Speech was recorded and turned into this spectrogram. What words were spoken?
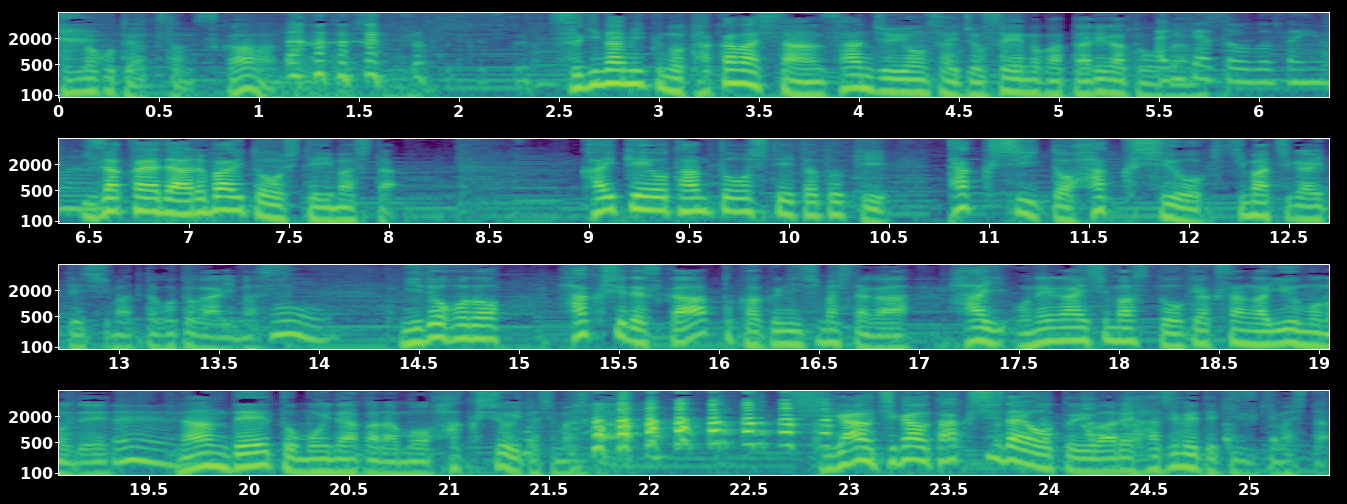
そんなことやってたんですか？なんて言われたりしてね杉並区の高梨さん34歳女性の方ありがとうございます。居酒屋でアルバイトをしていました。会計を担当していた時タクシーと拍手を聞き間違えてしまったことがあります。おう。2度ほど拍手ですか？と確認しましたがはいお願いします。とお客さんが言うもので、うんなんで？と思いながらも拍手をいたしました。違う違うタクシーだよ！と言われ初めて気づきました。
